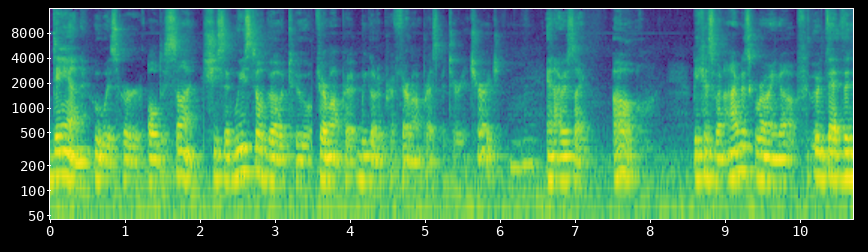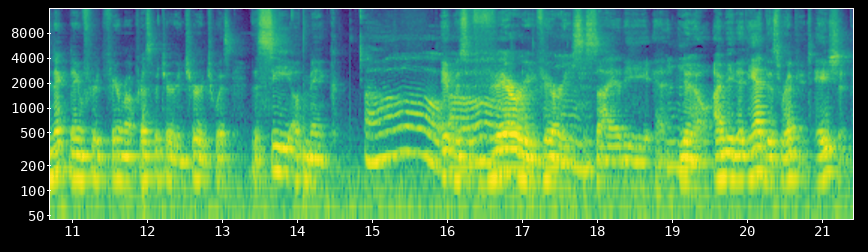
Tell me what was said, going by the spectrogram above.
Dan, who was her oldest son, she said, We still go to Fairmont, we go to Fairmont Presbyterian Church. Mm-hmm. And I was like, Oh. Because when I was growing up, that the nickname for Fairmont Presbyterian Church was the Sea of Mink. Oh, it was oh. very, very mm. society, and mm-hmm. you know, I mean, it had this reputation.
